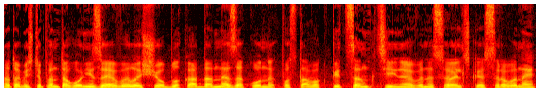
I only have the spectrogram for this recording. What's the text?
Натомість у Пентагоні заявили, що блокада незаконних поставок підсанкційної венесуельської сировини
